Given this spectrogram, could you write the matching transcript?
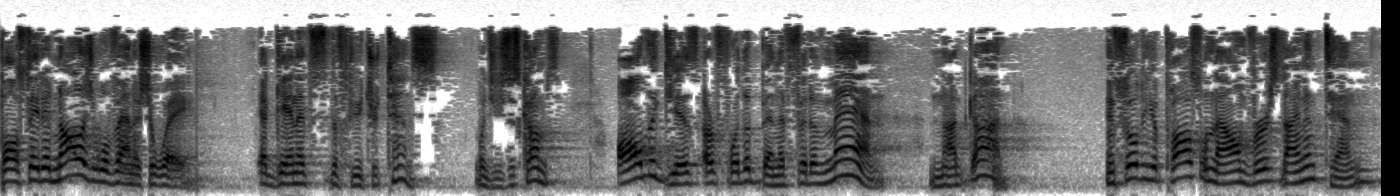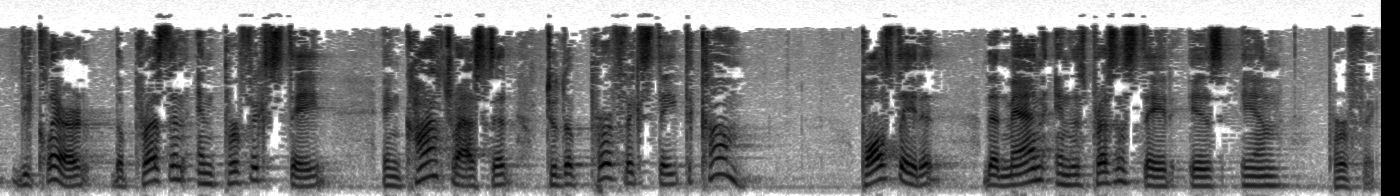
Paul stated knowledge will vanish away. Again, it's the future tense. When Jesus comes. All the gifts are for the benefit of man, not God. And so the apostle now in verse 9 and 10 declared the present and perfect state and contrasted to the perfect state to come. Paul stated that man in this present state is imperfect.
